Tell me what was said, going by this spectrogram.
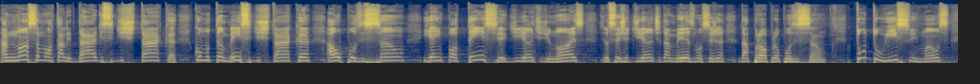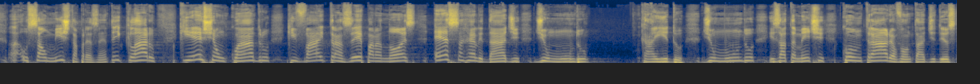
a nossa mortalidade se destaca, como também se destaca a oposição e a impotência diante de nós, ou seja, diante da mesma ou seja, da própria oposição. Tudo isso, irmãos, o salmista apresenta. E claro que este é um quadro que vai trazer para nós essa realidade de um mundo caído, de um mundo exatamente contrário à vontade de Deus.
